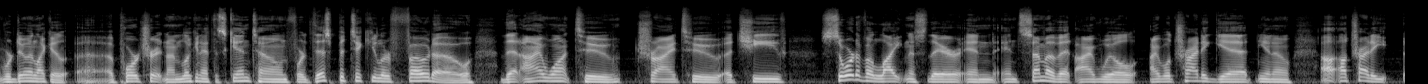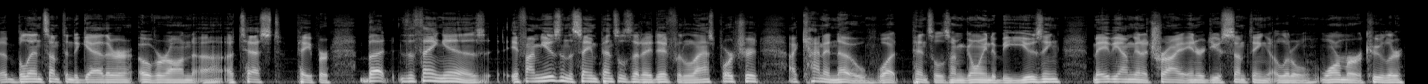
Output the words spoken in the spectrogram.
we're doing like a, a portrait, and I'm looking at the skin tone for this particular photo that I want to try to achieve sort of a lightness there, and and some of it I will I will try to get you know I'll, I'll try to uh, blend something together over on uh, a test paper. But the thing is, if I'm using the same pencils that I did for the last portrait, I kind of know what pencils I'm going to be using. Maybe I'm going to try to introduce something a little warmer or cooler.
